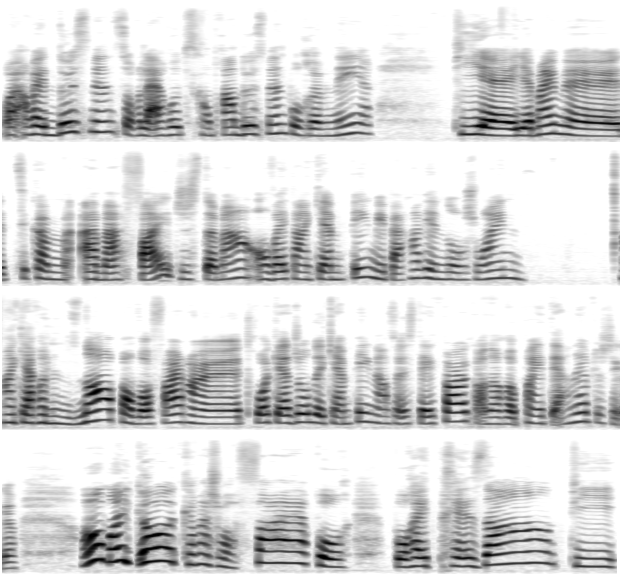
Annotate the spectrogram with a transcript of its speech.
Ouais, on va être deux semaines sur la route, puisqu'on prend deux semaines pour revenir. Puis euh, il y a même, euh, tu sais, comme à ma fête, justement, on va être en camping. Mes parents viennent nous rejoindre en Caroline du Nord, puis on va faire un 3-4 jours de camping dans un state park, on n'aura pas Internet. Puis j'étais comme, oh my God, comment je vais faire pour, pour être présente? Puis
